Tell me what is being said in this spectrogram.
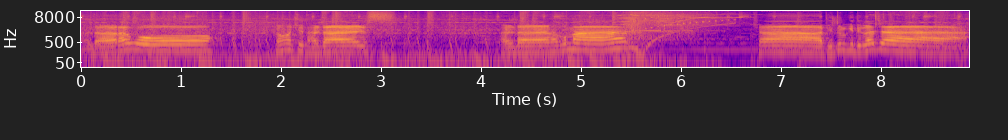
달달하고. 경험치 달달. 달달하구만. 자 비둘기 들어가자.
